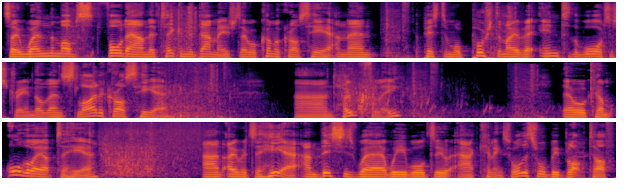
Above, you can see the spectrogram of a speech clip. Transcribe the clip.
So when the mobs fall down, they've taken the damage, they will come across here and then the piston will push them over into the water stream. They'll then slide across here and hopefully they will come all the way up to here and over to here and this is where we will do our killing. So all this will be blocked off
